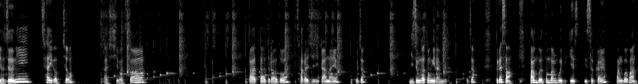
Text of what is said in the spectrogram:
여전히 차이가 없죠 봐서 닿았다 하더라도 사라지질 않아요 그죠? 이승과 동일합니다 그죠? 그래서 방법 어떤 방법이 있을까요? 방법은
